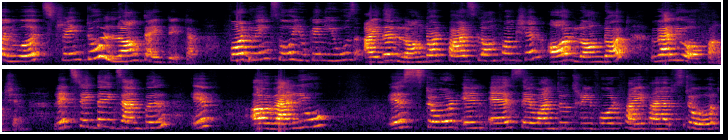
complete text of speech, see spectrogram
convert string to long type data. For doing so, you can use either long dot parse long function or long dot value of function. Let's take the example. If a value is stored in S, say 1, 2, 3, 4, 5 I have stored.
